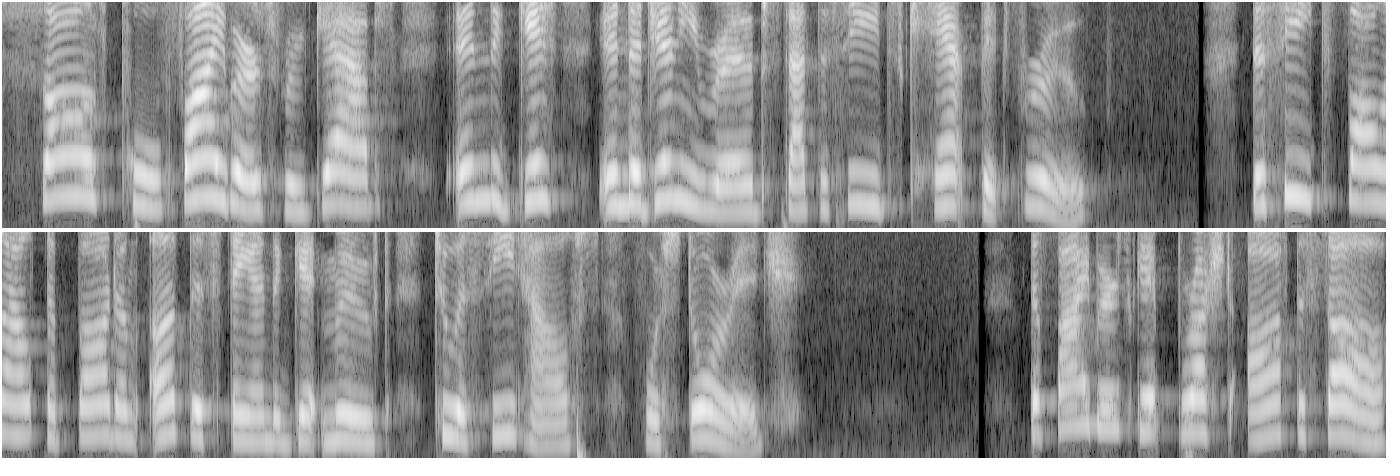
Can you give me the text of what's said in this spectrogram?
Saws pull fibers for gaps in the, in the ginny ribs that the seeds can't fit through. The seeds fall out the bottom of the stand and get moved to a seed house for storage. The fibers get brushed off the saw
